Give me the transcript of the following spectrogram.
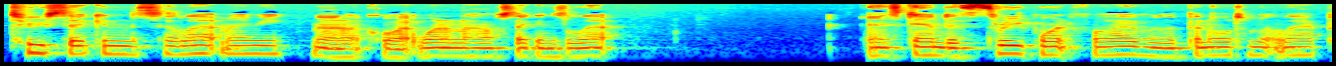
2 seconds a lap maybe? No, not quite. 1.5 seconds a lap. And it's down to 3.5 on the penultimate lap.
